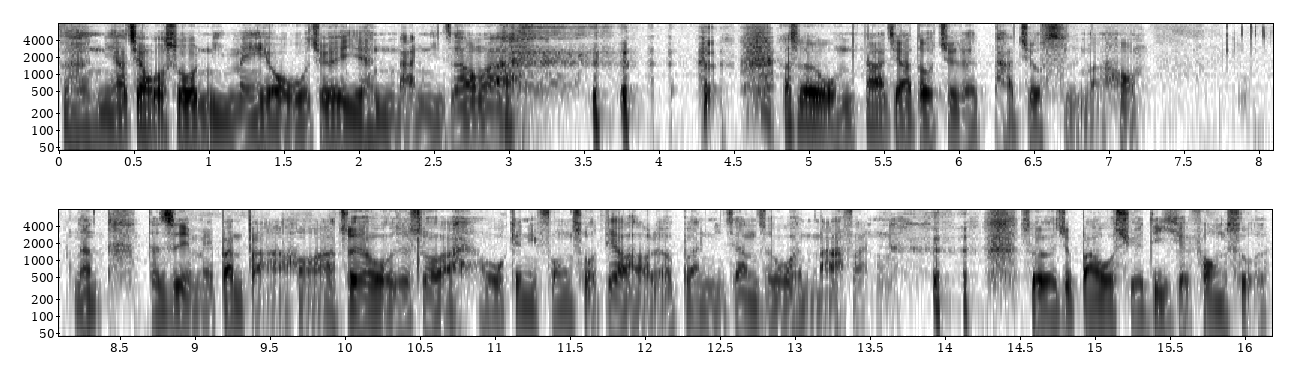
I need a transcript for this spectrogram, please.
呃，你要叫我说你没有，我觉得也很难，你知道吗？啊，所以我们大家都觉得他就是嘛，吼。那但是也没办法哈啊，最后我就说啊，我给你封锁掉好了，不然你这样子我很麻烦，所以我就把我学弟给封锁了。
